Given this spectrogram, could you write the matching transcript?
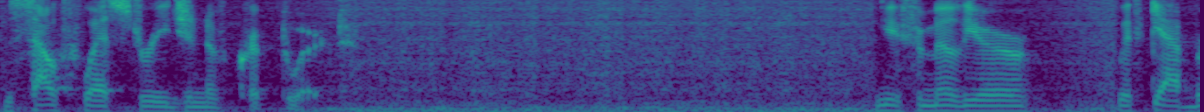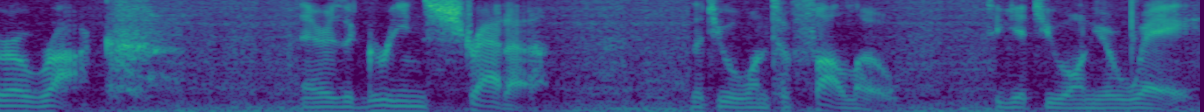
the southwest region of Cryptward. You're familiar with Gabbro Rock. There is a green strata that you will want to follow to get you on your way.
